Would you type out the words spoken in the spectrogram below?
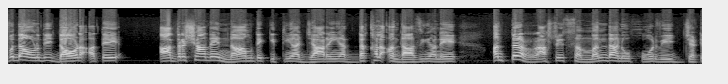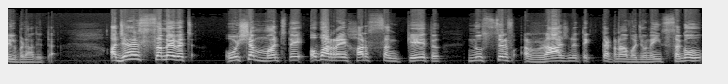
ਵਧਾਉਣ ਦੀ ਦੌੜ ਅਤੇ ਆਦਰਸ਼ਾਂ ਦੇ ਨਾਮ ਤੇ ਕੀਤੀਆਂ ਜਾ ਰਹੀਆਂ ਦਖਲ ਅੰਦਾਜ਼ੀਆਂ ਨੇ ਅੰਤਰਰਾਸ਼ਟਰੀ ਸੰਬੰਧਾਂ ਨੂੰ ਹੋਰ ਵੀ ਜਟਿਲ ਬਣਾ ਦਿੱਤਾ ਅਜਿਹੇ ਸਮੇਂ ਵਿੱਚ ਵਿਸ਼ਵ ਮੰਚ ਤੇ ਉਭਰ ਰਹੇ ਹਰ ਸੰਕੇਤ ਨੂੰ ਸਿਰਫ ਰਾਜਨੀਤਿਕ ਘਟਨਾ ਵਜੋਂ ਨਹੀਂ, ਸਗੋਂ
